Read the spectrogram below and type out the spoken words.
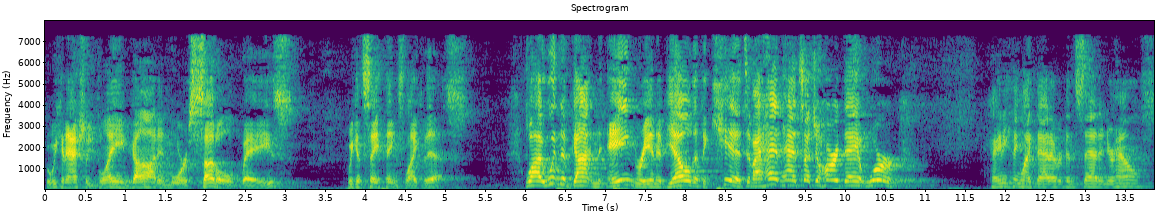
But we can actually blame God in more subtle ways. We can say things like this. Well, I wouldn't have gotten angry and have yelled at the kids if I hadn't had such a hard day at work. Okay, anything like that ever been said in your house?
